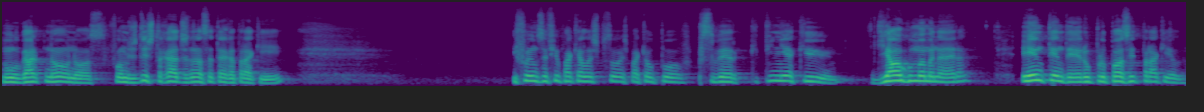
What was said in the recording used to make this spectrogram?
num lugar que não é o nosso, fomos desterrados da nossa terra para aqui, e foi um desafio para aquelas pessoas, para aquele povo, perceber que tinha que, de alguma maneira, entender o propósito para aquilo.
